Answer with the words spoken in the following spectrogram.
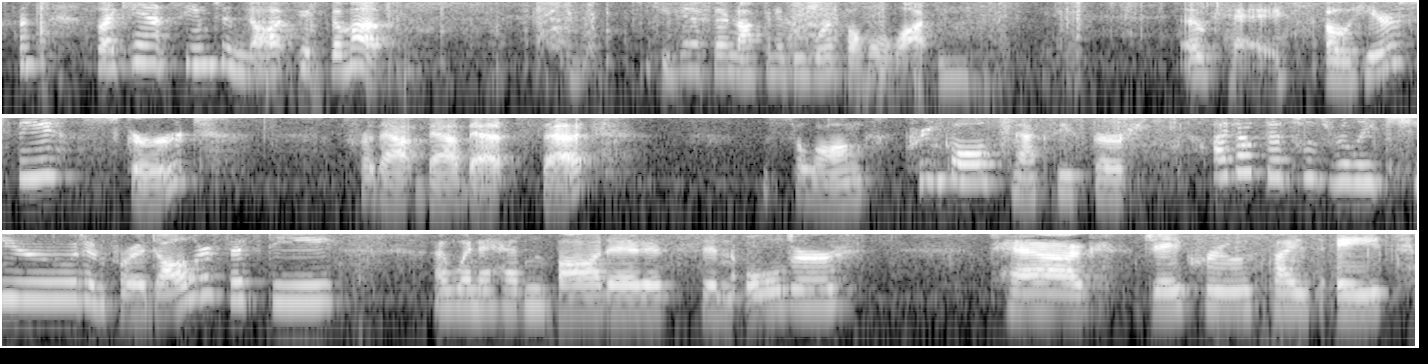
so I can't seem to not pick them up. Even if they're not going to be worth a whole lot. Okay. Oh, here's the skirt for that Babette set. Just a long crinkle maxi skirt. I thought this was really cute and for a dollar fifty, I went ahead and bought it. It's an older tag J. Crew size 8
